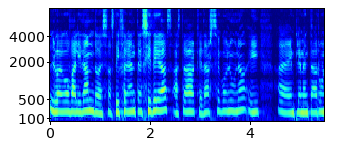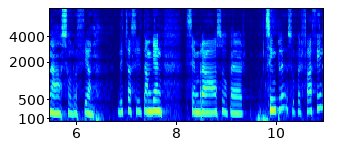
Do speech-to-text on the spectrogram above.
luego validando esas diferentes ideas hasta quedarse con una y eh, implementar una solución. Dicho así, también sembra súper simple, súper fácil,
